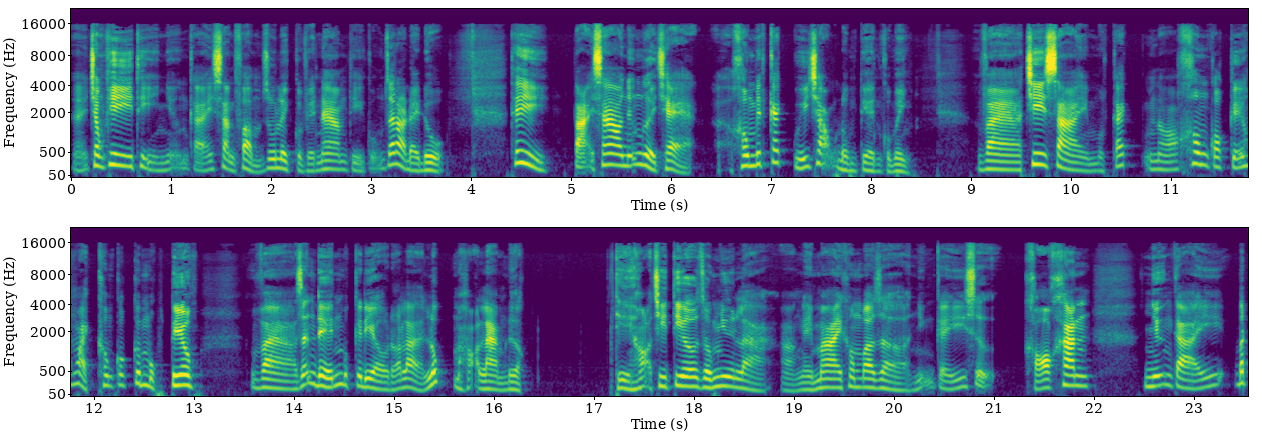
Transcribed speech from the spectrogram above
Đấy, trong khi thì những cái sản phẩm du lịch của Việt Nam thì cũng rất là đầy đủ. Thế thì tại sao những người trẻ ờ, không biết cách quý trọng đồng tiền của mình? và chi xài một cách nó không có kế hoạch, không có cái mục tiêu và dẫn đến một cái điều đó là lúc mà họ làm được thì họ chi tiêu giống như là à, ngày mai không bao giờ những cái sự khó khăn, những cái bất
